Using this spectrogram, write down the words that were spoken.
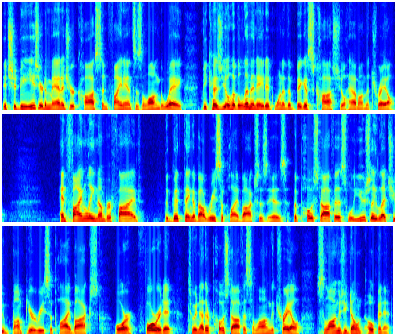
it should be easier to manage your costs and finances along the way because you'll have eliminated one of the biggest costs you'll have on the trail. And finally, number five, the good thing about resupply boxes is the post office will usually let you bump your resupply box or forward it to another post office along the trail so long as you don't open it.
